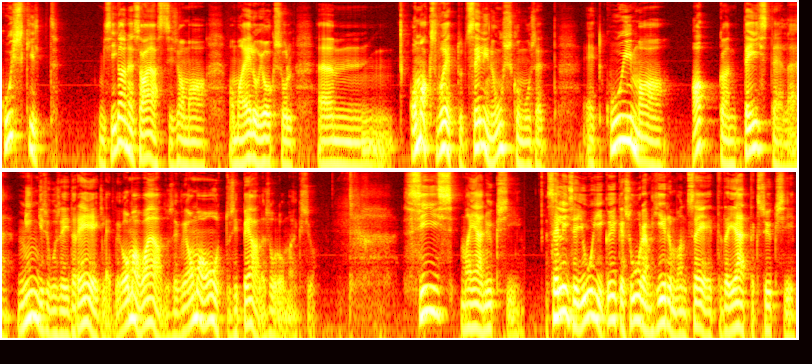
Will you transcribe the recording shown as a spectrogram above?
kuskilt mis iganes ajast siis oma, oma elu jooksul ähm, omaks võetud selline uskumus, et, et kui ma hakkan teistele mingisuguseid reegleid või oma vajadusi või oma ootusi peale suruma, eks ju. siis ma jään üksi. sellise juhi kõige suurem hirm on see, et teda jäetakse üksi.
